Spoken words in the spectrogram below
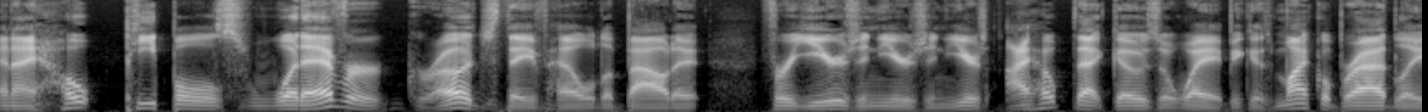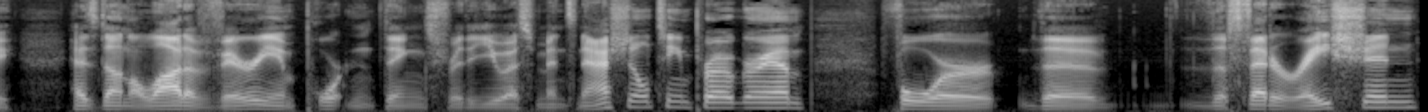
And I hope people's whatever grudge they've held about it for years and years and years, I hope that goes away because Michael Bradley has done a lot of very important things for the U.S. men's national team program, for the the federation,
